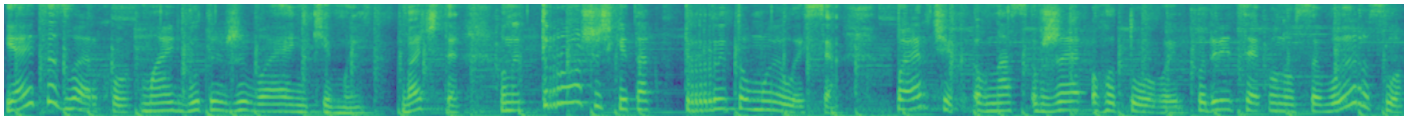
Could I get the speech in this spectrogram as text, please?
Яйця зверху мають бути живенькими. Бачите, вони трошечки так притомилися. Перчик в нас вже готовий. Подивіться, як воно все виросло,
